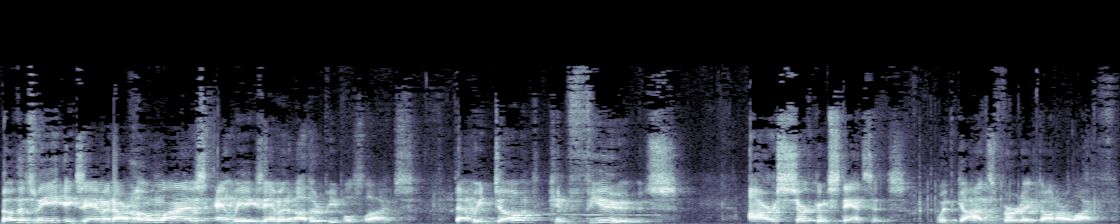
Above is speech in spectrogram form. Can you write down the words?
both as we examine our own lives and we examine other people's lives, that we don't confuse our circumstances with God's verdict on our life.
